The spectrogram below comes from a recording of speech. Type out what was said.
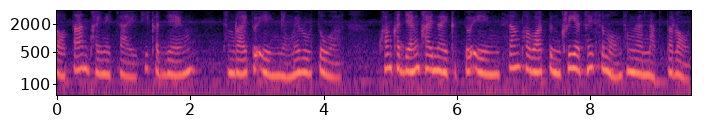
ต่อต้านภายในใจที่ขัดแย้งทำร้ายตัวเองอย่างไม่รู้ตัว ความขัดแย้งภายในกับตัวเอง สร้างภาวะตึงเครียดให้สมองทำงานหนักตลอด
